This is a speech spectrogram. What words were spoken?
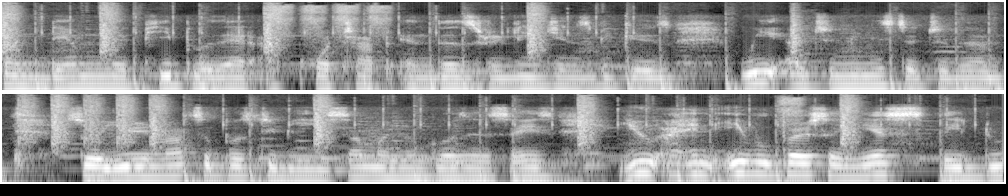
condemn the people that are caught up in those religions because we are to minister to them. So you're not supposed to be someone who goes and says, You are an evil person. Yes, they do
